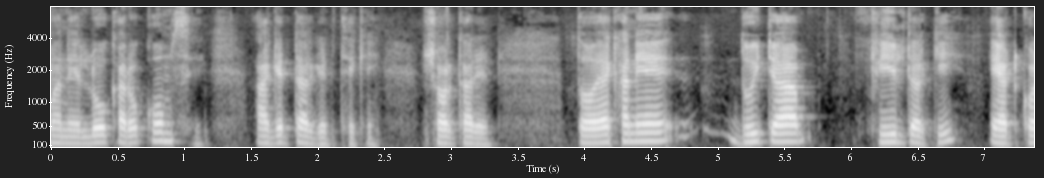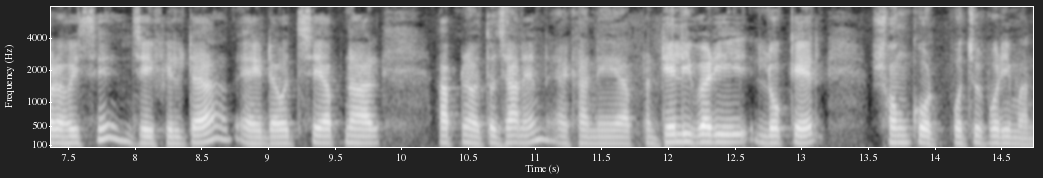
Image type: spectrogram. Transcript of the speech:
মানে লোক আরও কমছে আগের টার্গেট থেকে সরকারের। তো এখানে দুইটা ফিল্ড আর কি অ্যাড করা হয়েছে। যে ফিল্ডটা এটা হচ্ছে আপনার আপনি হয়তো জানেন, এখানে আপনার ডেলিভারি লোকের সংকট প্রচুর পরিমাণ।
